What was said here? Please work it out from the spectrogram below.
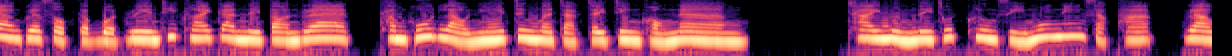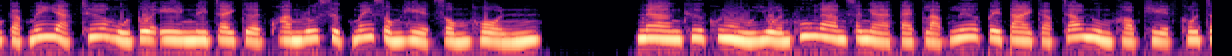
นางประสบกับบทเรียนที่คล้ายกันในตอนแรกคำพูดเหล่านี้จึงมาจากใจจริงของนาง ชายหนุ่มในชุดคลุมสีม่วงนิ่งสักพัก ราวกับไม่อยากเชื่อหูตัวเองในใจเกิดความรู้สึกไม่สมเหตุสมผล นางคือคุณหนูหยวนผู้งามสง่าแต่กลับเลือกไปตายกับเจ้าหนุ่มขอบเขตโคจ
